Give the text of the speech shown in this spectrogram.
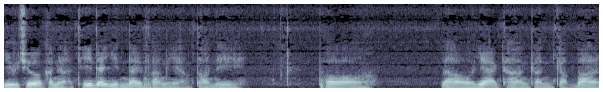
อยู่ชั่วขณะที่ได้ยินได้ฟังอย่างตอนนี้ พอเราแยกทางกันกลับบ้าน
